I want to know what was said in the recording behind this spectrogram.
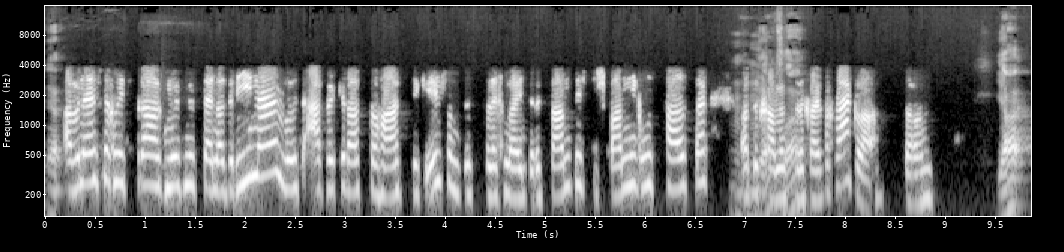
Ja. Aber dann ist ein bisschen die Frage, muss man es dann noch reinnehmen, weil es eben gerade so harzig ist und es vielleicht noch interessant ist, die Spannung auszuhalten, oder Mhm. ja, kann man es vielleicht einfach weglassen. So. ja,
